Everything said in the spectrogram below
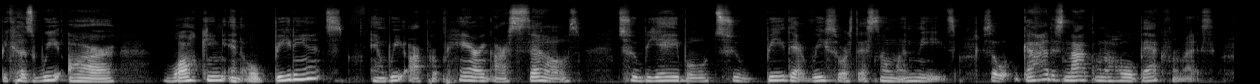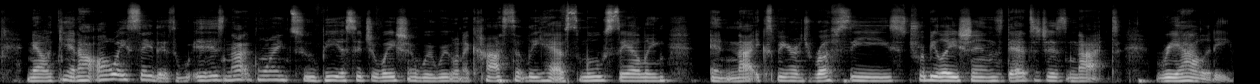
because we are walking in obedience and we are preparing ourselves to be able to be that resource that someone needs. So God is not going to hold back from us. Now, again, I always say this it is not going to be a situation where we're going to constantly have smooth sailing and not experience rough seas, tribulations. That's just not reality.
